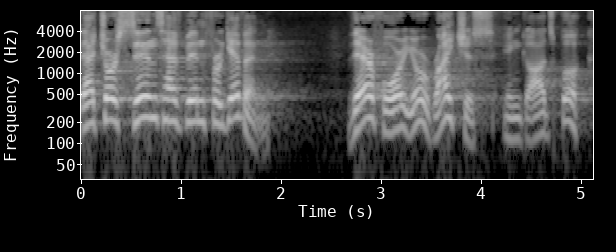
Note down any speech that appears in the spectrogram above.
that your sins have been forgiven. Therefore, you're righteous in God's book.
